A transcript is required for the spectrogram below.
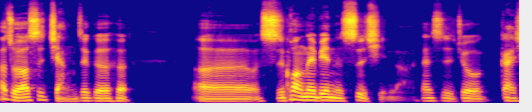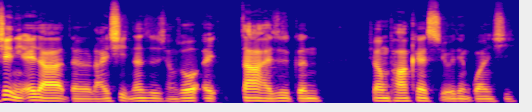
他主要是讲这个呃实况那边的事情啦。但是就感谢你 Ada 的来信，但是想说，哎，大家还是跟像 Podcast 有一点关系，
